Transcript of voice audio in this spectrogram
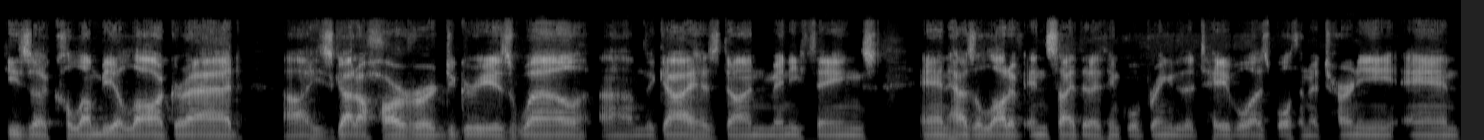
He's a Columbia law grad. Uh, he's got a Harvard degree as well. Um, the guy has done many things and has a lot of insight that I think will bring to the table as both an attorney and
